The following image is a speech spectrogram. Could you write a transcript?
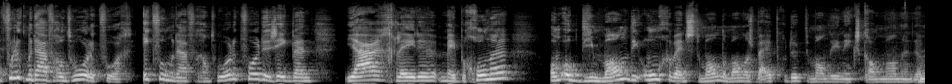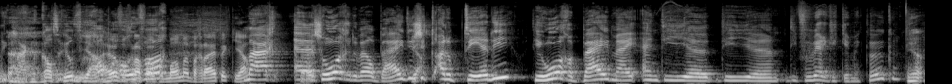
voel ik me daar verantwoordelijk voor. Ik voel me daar verantwoordelijk voor, dus ik ben jaren geleden mee begonnen om ook die man, die ongewenste man, de man als bijproduct, de man die niks kan, man, en ik maak er altijd heel veel Ja, grappen heel veel grappen over. over mannen, begrijp ik. Ja. Maar eh, ze horen er wel bij, dus Ja. ik adopteer die. Die horen bij mij en die, eh, die, eh, die verwerk ik in mijn keuken. ja.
